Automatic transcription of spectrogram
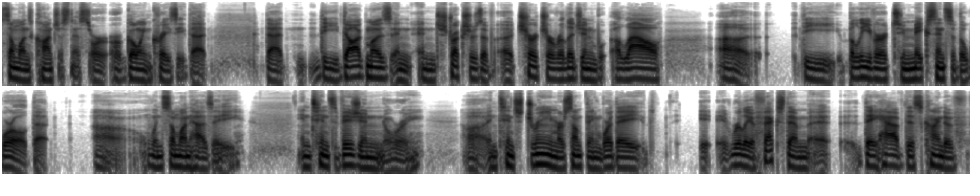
someone's consciousness or, or going crazy. That that the dogmas and, and structures of a church or religion allow uh, the believer to make sense of the world. That uh, when someone has a intense vision or a uh, intense dream or something where they it, it really affects them uh, they have this kind of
